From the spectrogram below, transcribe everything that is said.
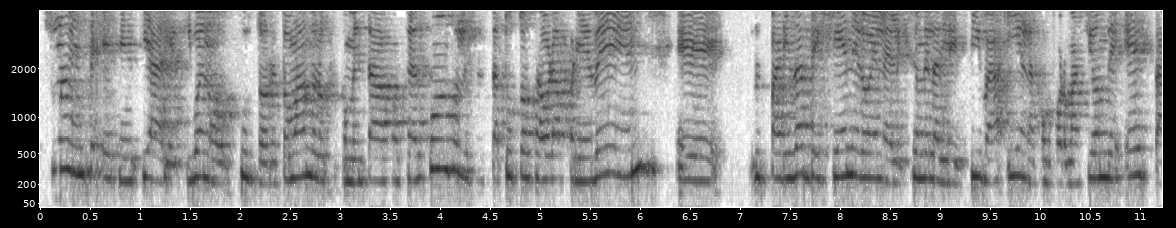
sumamente esenciales. Y bueno, justo retomando lo que comentaba José Alfonso, los estatutos ahora prevén eh, paridad de género en la elección de la directiva y en la conformación de esta.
